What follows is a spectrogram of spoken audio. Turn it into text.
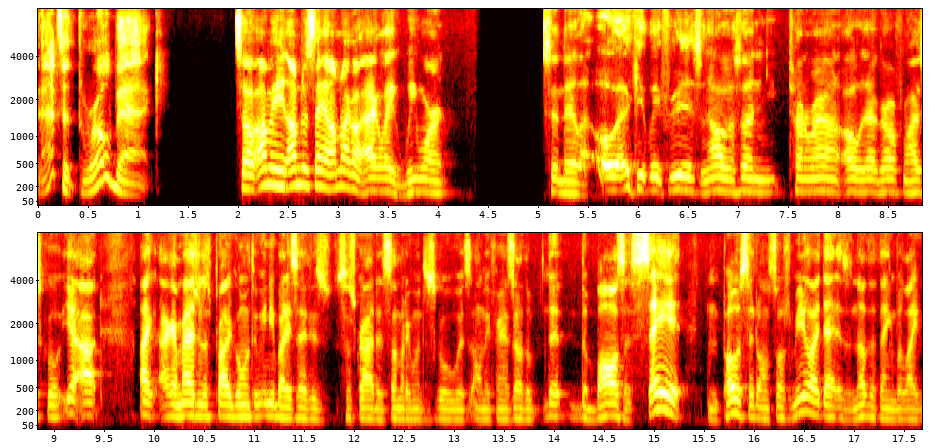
That's a throwback. So I mean, I'm just saying, I'm not gonna act like we weren't sitting there like, oh, I can't wait for this, and all of a sudden you turn around, oh, that girl from high school, yeah, I, like I can imagine it's probably going through anybody's head who's subscribed to somebody went to school with OnlyFans. So the, the the balls to say it and post it on social media like that is another thing, but like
